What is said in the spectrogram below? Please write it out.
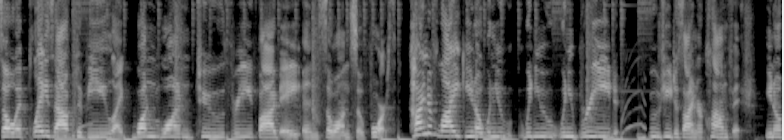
So it plays out to be like one, one, two, three, five, eight, and so on and so forth. Kind of like, you know, when you when you when you breed bougie designer clownfish. You know,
